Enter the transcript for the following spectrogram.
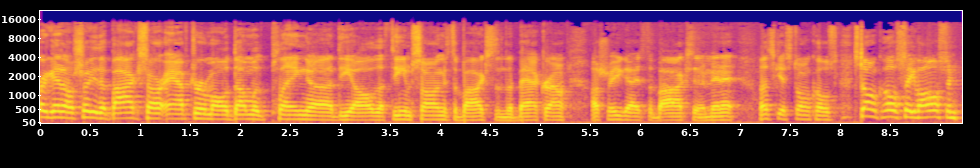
Don't worry, guys. I'll show you the box art after I'm all done with playing uh, the all the theme songs, the box in the background. I'll show you guys the box in a minute. Let's get Stone Cold. Stone Cold Steve Austin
